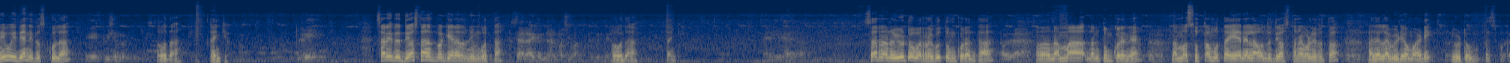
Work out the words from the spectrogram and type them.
ನೀವು ಇದೇನಿದು ಸ್ಕೂಲಾ ಏ ಟ್ಯೂಷನ್ ಹೌದಾ? ಥ್ಯಾಂಕ್ ಯು ಸರ್ ಇದು ದೇವಸ್ಥಾನದ ಬಗ್ಗೆ ಏನಾದರೂ ನಿಮ್ಗೆ ಗೊತ್ತಾ? ಸರ್ ಹೌದಾ? ಥ್ಯಾಂಕ್ ಯು ಸರ್ ನಾನು ಯೂಟ್ಯೂಬರ್ ರಘು ತುಮಕೂರು ಅಂತ. ನಮ್ಮ ನನ್ನ ತುಮಕೂರೇನೆ. ನಮ್ಮ ಸುತ್ತಮುತ್ತ ಏನೆಲ್ಲ ಒಂದು ದೇವಸ್ಥಾನಗಳಿರುತ್ತೋ ಅದೆಲ್ಲ ವಿಡಿಯೋ ಮಾಡಿ YouTube Facebook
